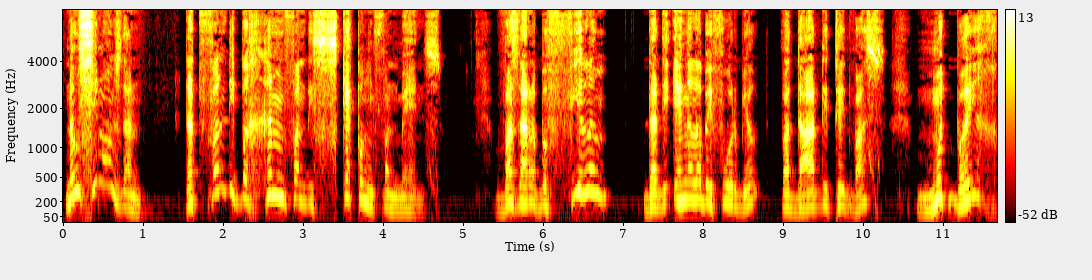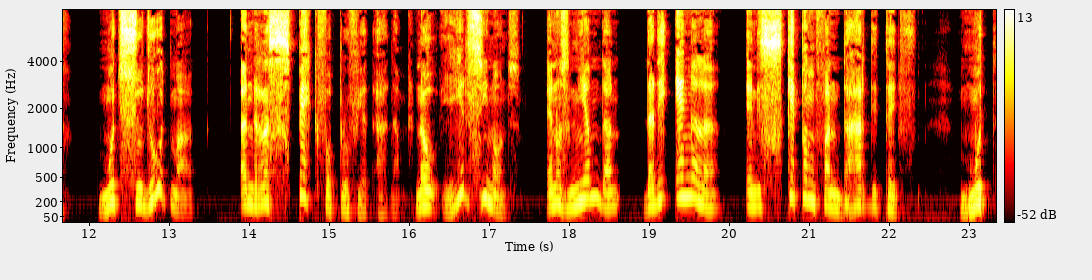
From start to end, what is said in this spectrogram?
Nou sien ons dan dat van die begin van die skepping van mens was daar 'n beveling dat die engele byvoorbeeld wat daardie tyd was, moet buig, moet sujud maak in respek vir profeet Adam. Nou hier sien ons en ons neem dan dat die engele en die skepping van daardie tyd moet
